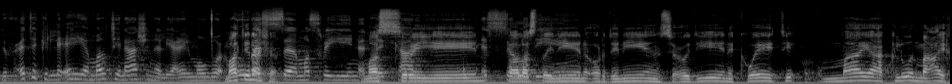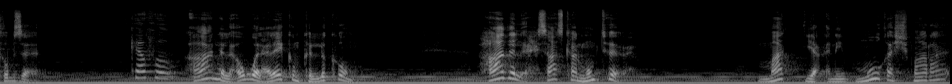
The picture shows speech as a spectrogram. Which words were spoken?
دفعتك اللي هي multinational يعني الموضوع multi مو بس national. مصريين عندك مصريين. فلسطينيين أردنيين سعوديين كويتي ما ياكلون معاي خبزة. كفو. أنا الأول عليكم كلكم. هذا الإحساس كان ممتع. ما يعني مو غشمرة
